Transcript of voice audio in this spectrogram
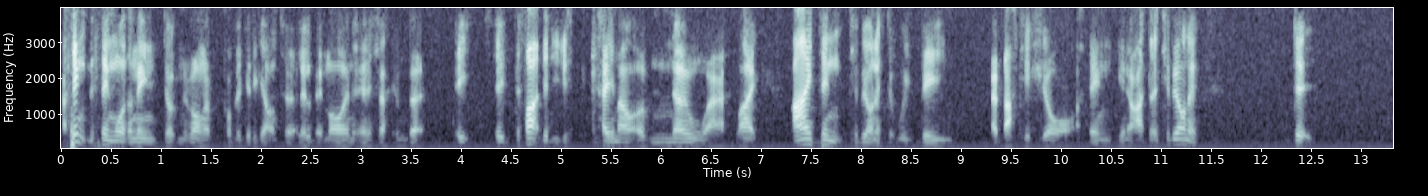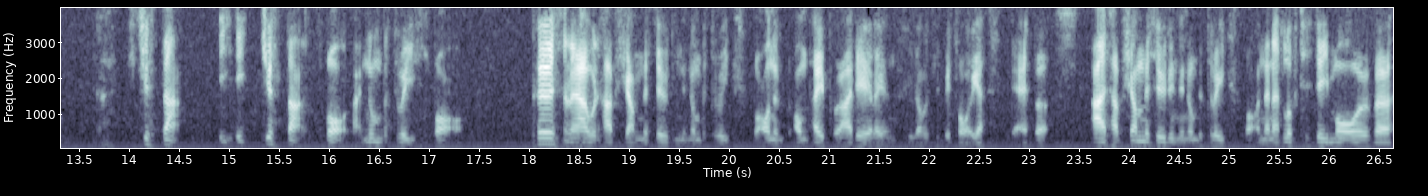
I think the thing was, I mean, don't get me wrong, I'm probably going to get onto it a little bit more in, in a second, but it, it, the fact that it just came out of nowhere, like I think, to be honest, that we've been a batter short. I think, you know, I, to be honest, that just that, it, it, just that spot, that number three spot. Personally, I would have Shan Masood in the number three spot on on paper, ideally, and she's obviously before yesterday. But I'd have Shan Masood in the number three spot, and then I'd love to see more of a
